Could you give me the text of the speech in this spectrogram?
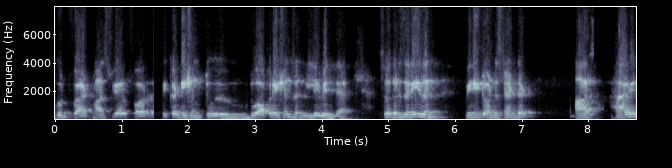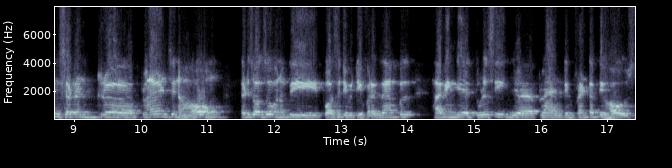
good for atmosphere for the condition to do operations and live in there. So there is a reason we need to understand that are having certain uh, plants in a home that is also one of the positivity for example having a tulsi uh, plant in front of the house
